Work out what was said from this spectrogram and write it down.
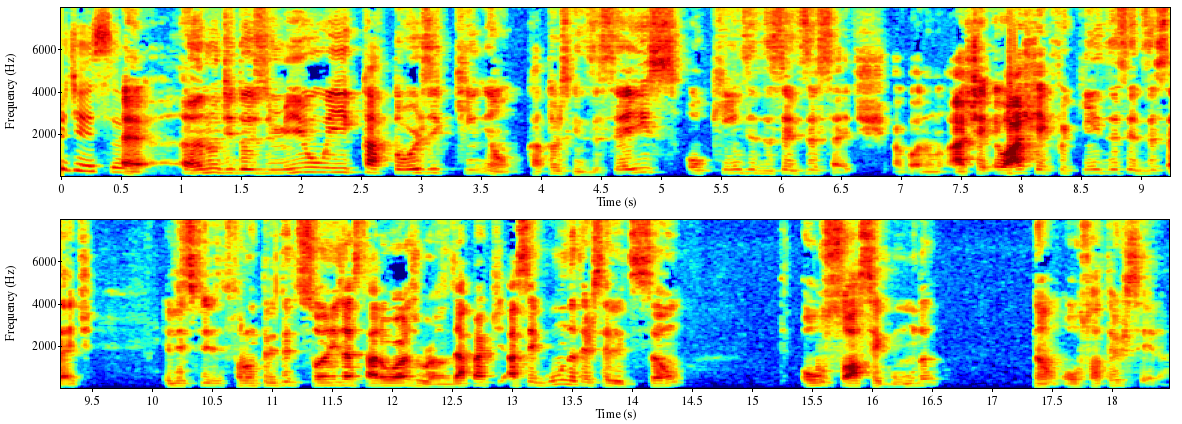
lembro disso. É, ano de 2014, 15, não, 14, 15, 16 ou 15, 16, 17. Agora, eu achei, eu achei que foi 15, 16, 17. Eles foram três edições da Star Wars Runs. A, part, a segunda, terceira edição, ou só a segunda, não, ou só a terceira.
